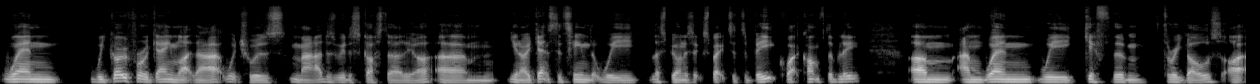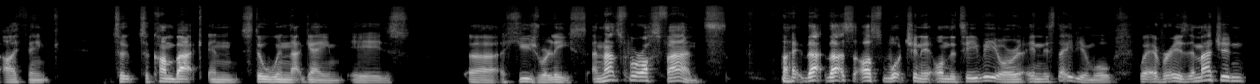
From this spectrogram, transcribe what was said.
when we go for a game like that which was mad as we discussed earlier um, you know against a team that we let's be honest expected to beat quite comfortably um, and when we gift them three goals I, I think to to come back and still win that game is uh, a huge release, and that's for us fans. Like that, that's us watching it on the TV or in the stadium or wherever it is. Imagine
